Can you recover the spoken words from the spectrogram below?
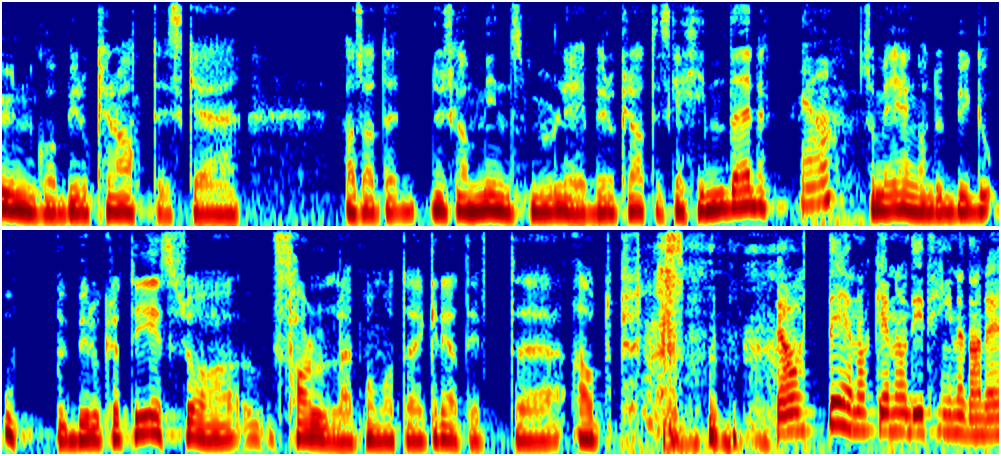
unngå byråkratiske Altså at du skal ha minst mulig byråkratiske hinder. Ja. Så med en gang du bygger opp byråkrati, så faller på en måte kreativt eh, output. ja, det er nok en av de tingene der det,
